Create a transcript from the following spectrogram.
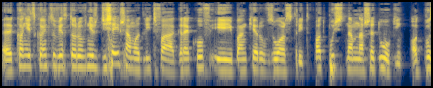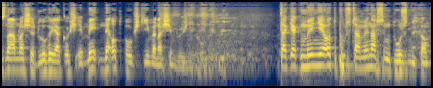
E, koniec końców jest to również dzisiejsza modlitwa Greków i bankierów z Wall Street. Odpuść nam nasze długi. Odpuść nam nasze dluhy, jakoś i my nie odpuścimy naszym dłużnikom. Tak jak my nie odpuszczamy naszym dłużnikom.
